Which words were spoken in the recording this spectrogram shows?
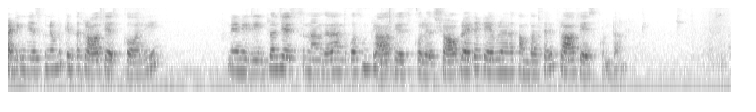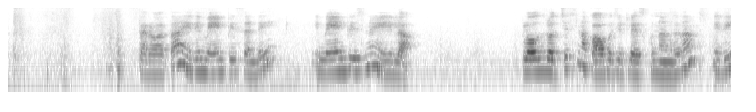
కటింగ్ చేసుకునేప్పుడు కింద క్లాత్ వేసుకోవాలి. నేను ఇది ఇంట్లో చేస్తున్నాను కదా అందుకోసం క్లాత్ వేసుకోలేదు. షాప్లో అయితే టేబుల్ మీద కంపల్సరీ క్లాత్ వేసుకుంటాను. తర్వాత ఇది మెయిన్ పీస్ అండి. ఈ మెయిన్ పీస్ను ఇలా క్లోజ్లో వచ్చేసి నాకు ఆపోజిట్లో వేసుకున్నాను కదా ఇది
